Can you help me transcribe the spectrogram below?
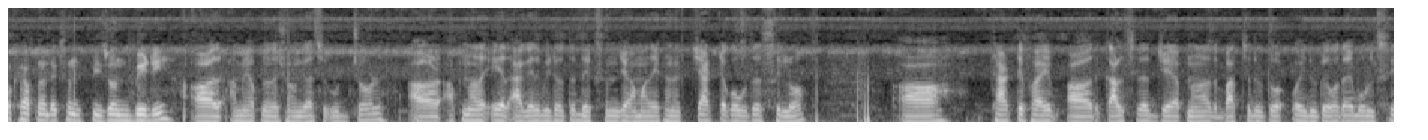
ওকে, আপনারা দেখছেন পিজন বিডি আর আমি আপনাদের সঙ্গে আছি উজ্জ্বল। আর আপনারা এর আগের ভিডিওতে দেখছেন যে আমার এখানে চারটে কবুতর ছিল। থার্টি ফাইভ আর কালচারের যে আপনার বাচ্চা দুটো, ওই দুটো কথাই বলছি।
